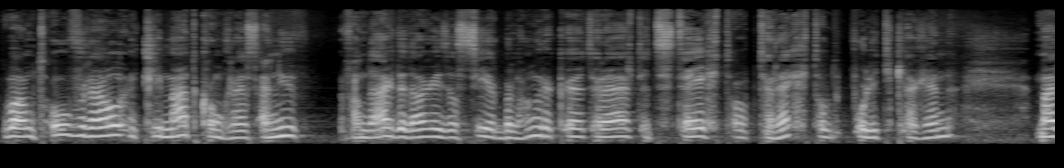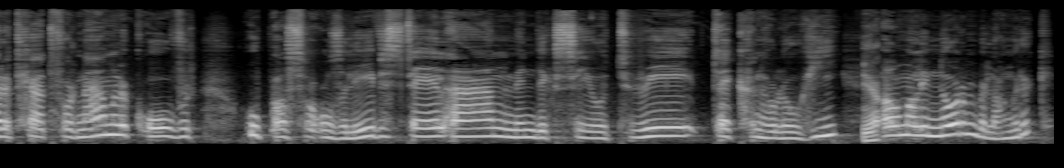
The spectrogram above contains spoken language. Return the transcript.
Want overal een klimaatcongres. En nu, vandaag de dag is dat zeer belangrijk uiteraard. Het stijgt op terecht op de politieke agenda. Maar het gaat voornamelijk over hoe passen we onze levensstijl aan, minder CO2, technologie. Ja. Allemaal enorm belangrijk.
